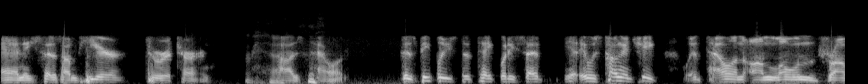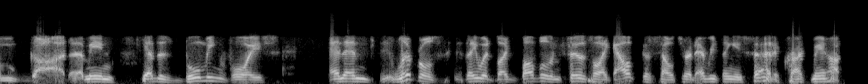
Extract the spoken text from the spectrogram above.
and he says, "I'm here to return God's talent." Because people used to take what he said. It was tongue in cheek with talent on loan from God. I mean, he had this booming voice and then liberals, they would like bubble and fizz like Alka Seltzer at everything he said. It cracked me up.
